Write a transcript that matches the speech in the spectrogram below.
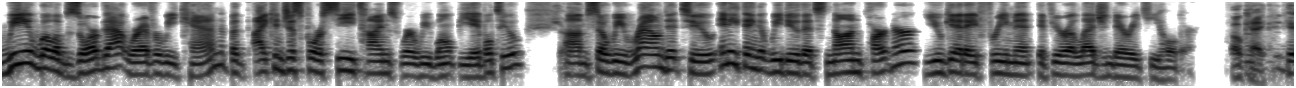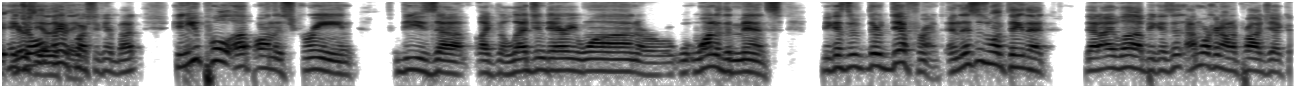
we will absorb that wherever we can, but I can just foresee times where we won't be able to. Sure. Um, so we round it to anything that we do that's non-partner, you get a free mint if you're a legendary key holder. okay, Hey, Here- here's Joel, the I other got a thing. question here, bud. Can you pull up on the screen these uh like the legendary one or one of the mints because they're they're different. And this is one thing that that I love because I'm working on a project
